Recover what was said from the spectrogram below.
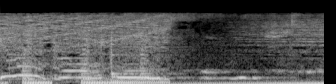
you for.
